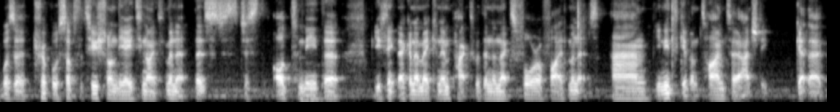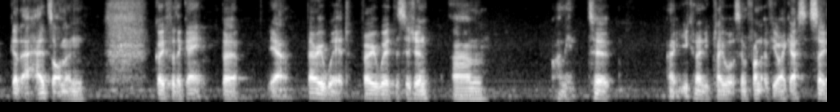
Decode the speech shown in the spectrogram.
was a triple substitution on the 89th minute. That's just, just odd to me that you think they're going to make an impact within the next four or five minutes. And you need to give them time to actually get their get their heads on and go for the game. But yeah, very weird, very weird decision. Um, I mean, to uh, you can only play what's in front of you, I guess. So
